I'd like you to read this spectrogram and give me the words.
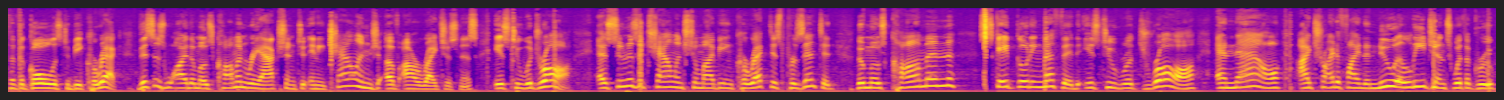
That the goal is to be correct. This is why the most common reaction to any challenge of our righteousness is to withdraw. As soon as a challenge to my being correct is presented, the most common scapegoating method is to withdraw, and now I try to find a new allegiance with a group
